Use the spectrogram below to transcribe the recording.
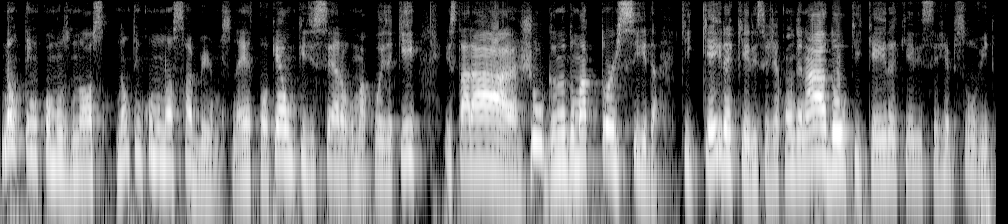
Não tem como nós, não tem como nós sabermos, né? Qualquer um que disser alguma coisa aqui estará jogando uma torcida que queira que ele seja condenado ou que queira que ele seja absolvido.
